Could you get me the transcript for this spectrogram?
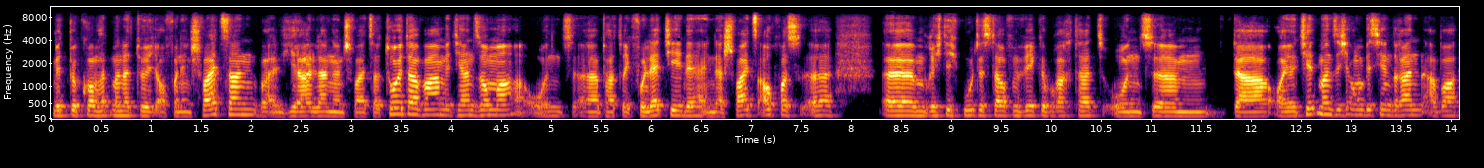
mitbekommen hat man natürlich auch von den Schweizern, weil hier lange ein Schweizer Torhüter war mit Jan Sommer und äh, Patrick Folletti, der in der Schweiz auch was äh, ähm, richtig Gutes da auf den Weg gebracht hat. Und ähm, da orientiert man sich auch ein bisschen dran. Aber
